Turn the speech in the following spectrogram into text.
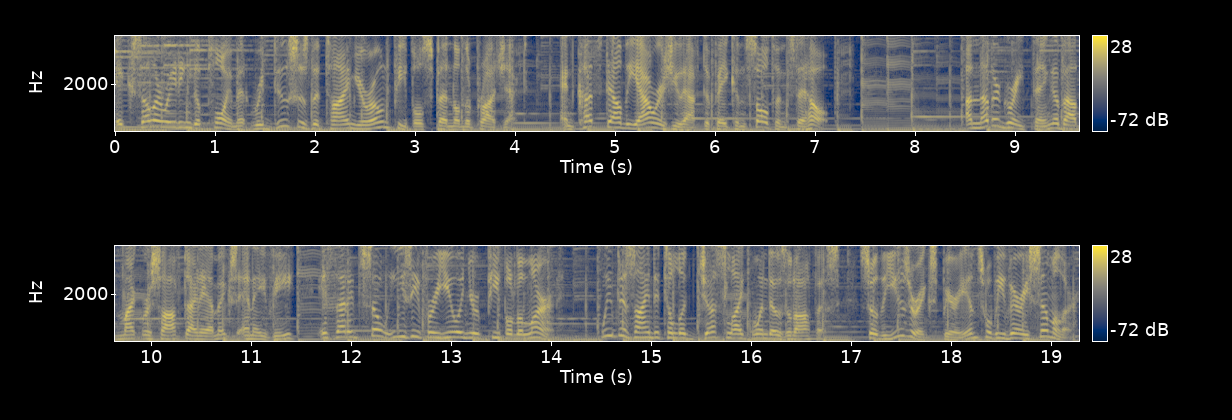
Accelerating deployment reduces the time your own people spend on the project and cuts down the hours you have to pay consultants to help. Another great thing about Microsoft Dynamics NAV is that it's so easy for you and your people to learn. We've designed it to look just like Windows and Office, so the user experience will be very similar.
